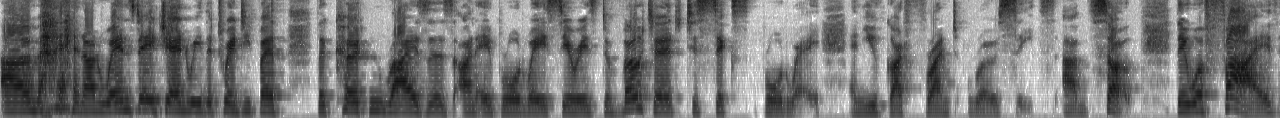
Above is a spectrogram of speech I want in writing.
Um, and on Wednesday, January the 25th, the curtain rises on a Broadway series devoted to Six Broadway. And you've got front row seats. Um, so there were five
